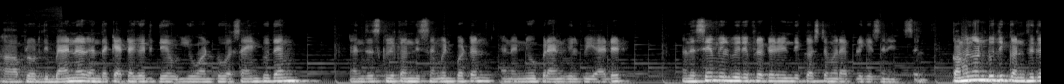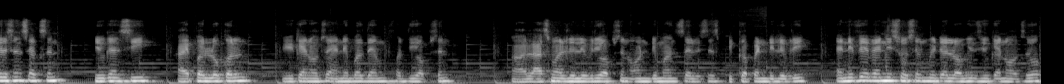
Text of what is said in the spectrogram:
uh, upload the banner and the category they, you want to assign to them and just click on the submit button and a new brand will be added and the same will be reflected in the customer application itself coming on to the configuration section you can see hyper local you can also enable them for the option uh, last mile delivery option on demand services pickup and delivery and if you have any social media logins you can also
